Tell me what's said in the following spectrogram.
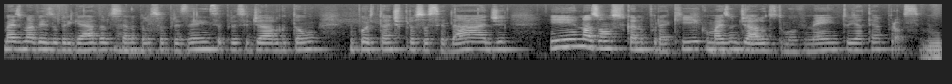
Mais uma vez, obrigada, Luciana, pela sua presença, por esse diálogo tão importante para a sociedade. E nós vamos ficando por aqui com mais um Diálogos do Movimento e até a próxima.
